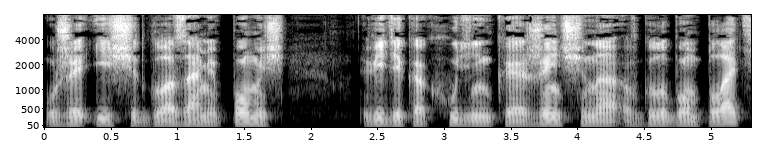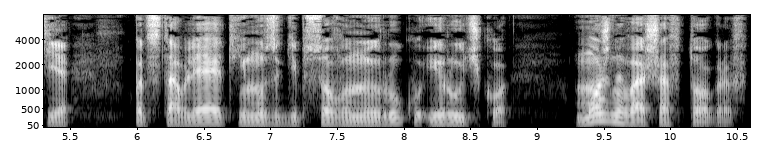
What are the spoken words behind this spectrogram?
уже ищет глазами помощь, видя, как худенькая женщина в голубом платье подставляет ему загипсованную руку и ручку. «Можно ваш автограф?»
